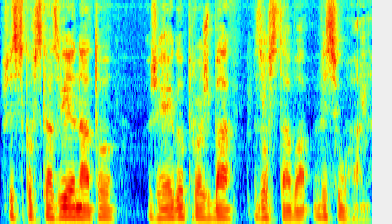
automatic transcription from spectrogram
Wszystko wskazuje na to, że jego prośba została wysłuchana.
